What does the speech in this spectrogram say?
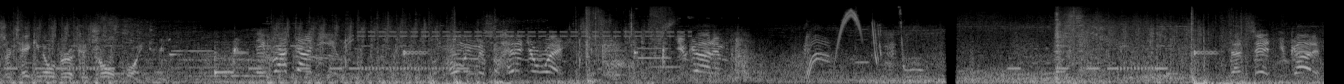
Imperials are taking over a control point. They've locked onto you. Homing missile headed your way. You got him. That's it. You got him.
